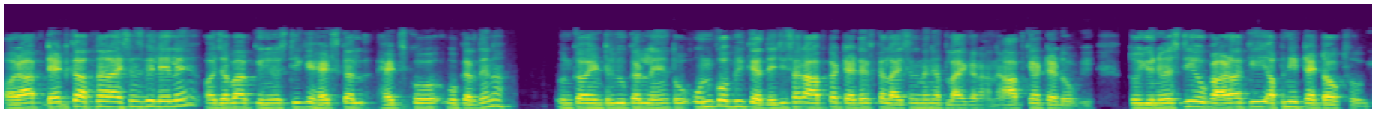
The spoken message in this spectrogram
اور آپ ٹیٹ کا اپنا لائسنس بھی لے لیں اور جب آپ یونیورسٹی کے ہیڈز کا ہیڈز کو وہ کر دیں نا، ان کا انٹرویو کر لیں، تو ان کو بھی کہہ دیں جی سر، آپ کا ٹیڈ ایکس کا لائسنس میں نے اپلائی کرانا ہے، آپ کیا ٹیڈ ہوگی۔ تو یونیورسٹی اکاڑا کی اپنی ٹیڈ ڈاکس ہوگی۔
